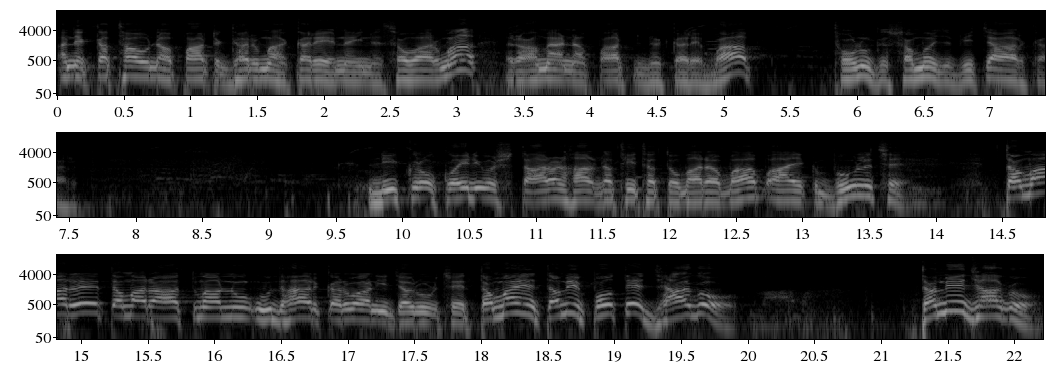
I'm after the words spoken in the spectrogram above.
અને કથાઓના પાઠ ઘરમાં કરે નહીં ને સવારમાં રામાયણના પાઠ ન કરે. બાપ, થોડુંક સમજ, વિચાર કર. દીકરો કોઈ દિવસ તારણહાર નથી થતો. મારા બાપ, આ એક ભૂલ છે. તમારે તમારા આત્માનું ઉદ્ધાર કરવાની જરૂર છે. તમે તમે પોતે જાગો. તમે જાગો.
